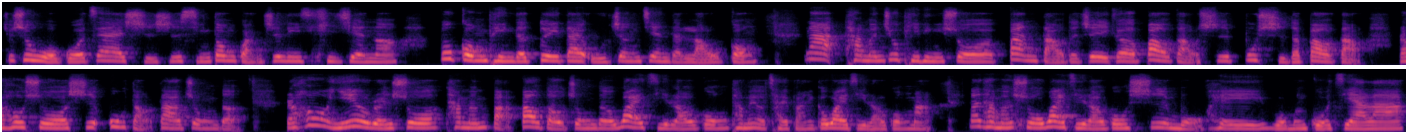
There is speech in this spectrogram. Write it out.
就是我国在实施行动管制令期间呢，不公平的对待无证件的劳工，那他们就批评说，半岛的这个报道是不实的报道，然后说是误导大众的，然后也有人说，他们把报道中的外籍劳工，他们有采访一个外籍劳工嘛？那他们说外籍劳工是抹黑我们国家啦，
